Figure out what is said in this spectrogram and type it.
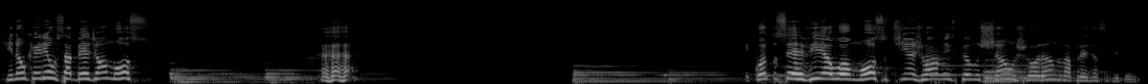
que não queriam saber de almoço. Enquanto servia o almoço, tinha jovens pelo chão chorando na presença de Deus.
